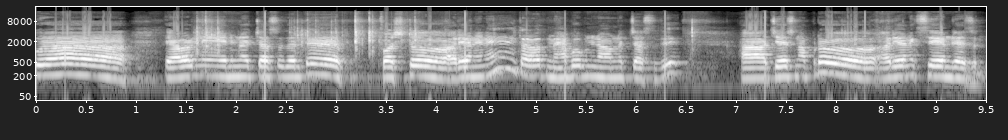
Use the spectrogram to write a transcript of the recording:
కూడా ఎవరిని ఎలిమినేట్ చేస్తుంది అంటే ఫస్ట్ హర్యానాని తర్వాత మెహబూబ్ని నామినేట్ చేస్తుంది. ఆ చేసినప్పుడు హర్యానాకి సేమ్ రీజన్.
